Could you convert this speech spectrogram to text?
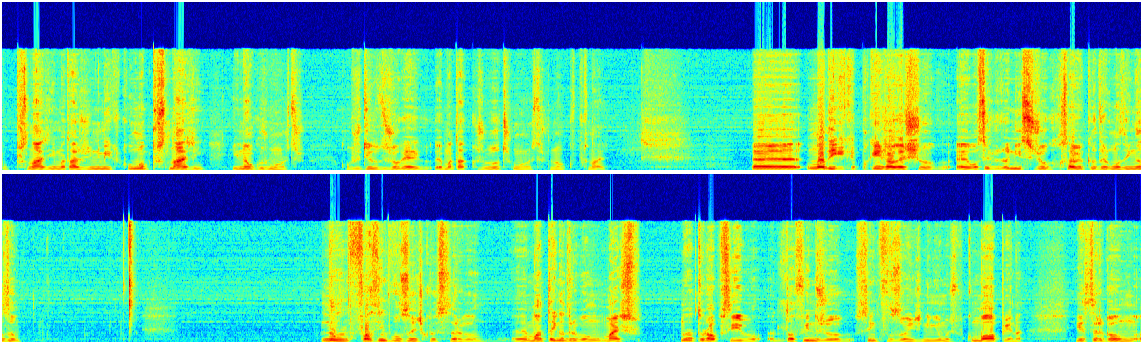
o personagem e matar os inimigos com uma personagem e não com os monstros. O objetivo do jogo é, é matar com os outros monstros, não com o personagem. Uh, uma dica para quem joga este jogo, uh, vocês no início do jogo recebem aquele dragãozinho azul. Não façam infusões com esse dragão. Uh, mantenham o dragão mais natural possível, até ao fim do jogo, sem fusões nenhumas, porque vale a pena. Esse dragão,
